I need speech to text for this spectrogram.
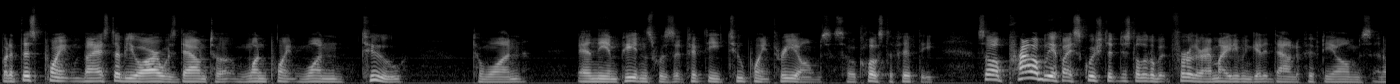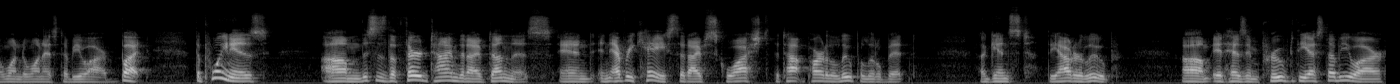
but at this point my SWR was down to 1.12 to 1 and the impedance was at 52.3 ohms, so close to 50. So probably if I squished it just a little bit further, I might even get it down to 50 ohms and a one-to-one -one SWR. But the point is, um, this is the third time that I've done this, and in every case that I've squashed the top part of the loop a little bit against the outer loop, um, it has improved the SWR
